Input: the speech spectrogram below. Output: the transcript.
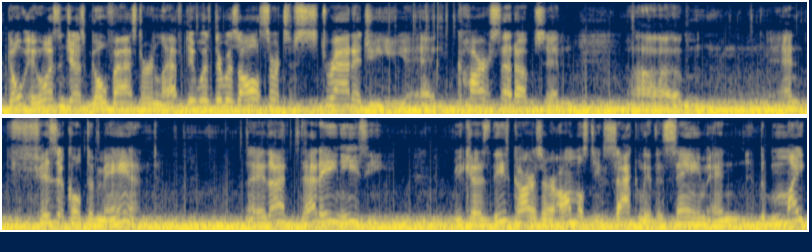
go it wasn't just go faster and left. It was there was all sorts of strategy and car setups and um, and physical demand. Hey, that that ain't easy because these cars are almost exactly the same and the mic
